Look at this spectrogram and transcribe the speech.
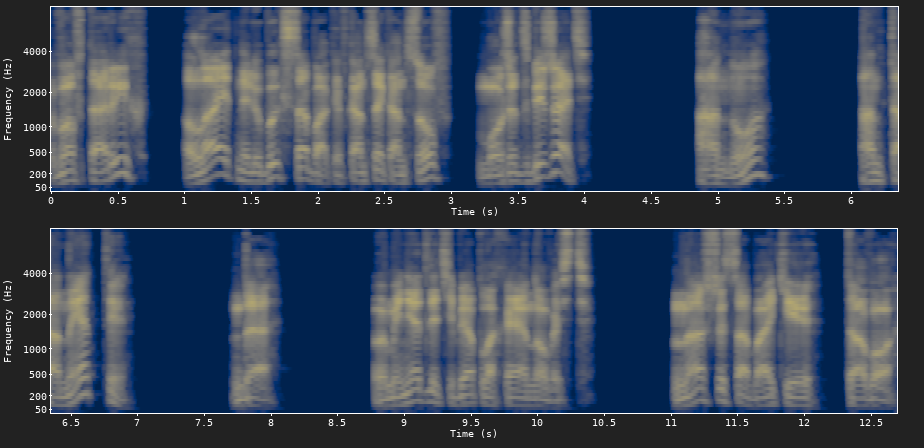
Во-вторых, лает на любых собак и, в конце концов, может сбежать». «Оно? Антонетты?» «Да. У меня для тебя плохая новость. Наши собаки того.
